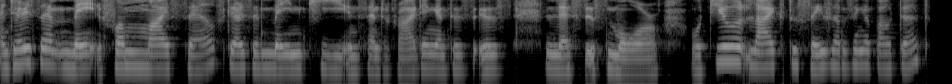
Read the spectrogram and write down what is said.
And there is a main for myself. There is a main key in centered riding, and this is less is more. Would you like to say something about that?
